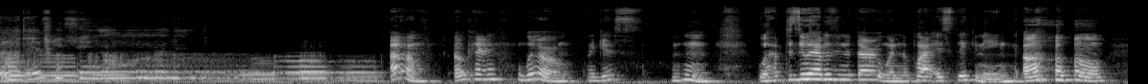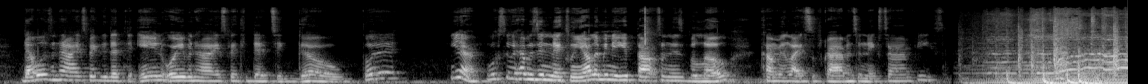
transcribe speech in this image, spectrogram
got everything I wanted. Oh, okay. Well, I guess hmm we'll have to see what happens in the third one. The plot is thickening. Um, that wasn't how I expected that to end, or even how I expected that to go. But yeah, we'll see what happens in the next one. Y'all let me know your thoughts on this below. Comment, like, subscribe. Until next time, peace. Oh,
